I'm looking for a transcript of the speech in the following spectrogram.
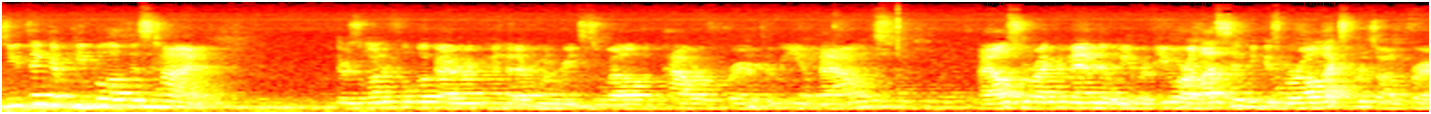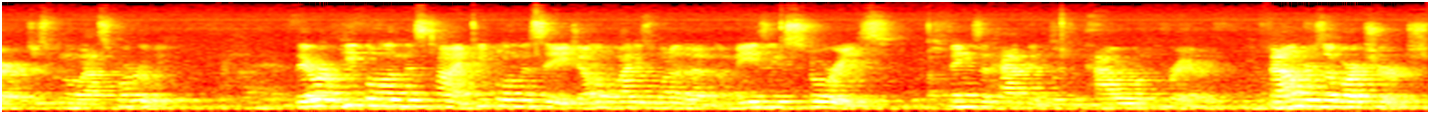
So you think of people of this time. There's a wonderful book I recommend that everyone reads as well, The Power of Prayer through E.M. Bounds. I also recommend that we review our lesson because we're all experts on prayer just from the last quarterly. There are people in this time, people in this age, Ellen White is one of them, amazing stories of things that happened with the power of prayer. Founders of our church.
